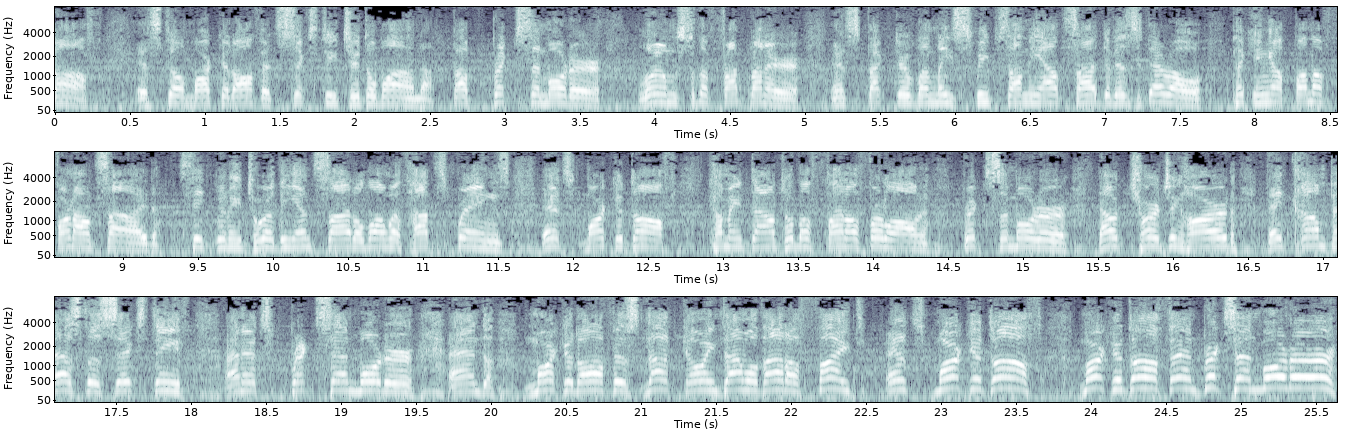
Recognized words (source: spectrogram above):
off. It's still Markitoff at 62 to 1. The bricks and mortar looms for the front runner. Inspector Lynley sweeps on the outside to Visadero, picking up on the front outside. Sequencing toward the inside along with Hot Springs. It's Markitoff coming down to the final furlong. Bricks and mortar now charging hard. They come past the 16th, and it's bricks and mortar. And Markitoff is not going down without a fight. It's Markitoff. Mark Godoff and bricks and mortar.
